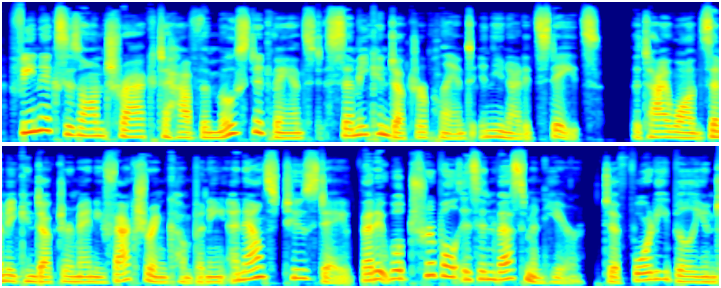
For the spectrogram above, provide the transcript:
Phoenix is on track to have the most advanced semiconductor plant in the United States. The Taiwan Semiconductor Manufacturing Company announced Tuesday that it will triple its investment here to $40 billion.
